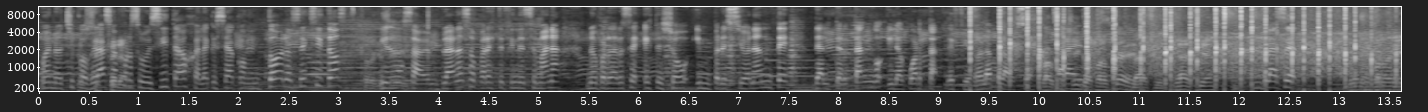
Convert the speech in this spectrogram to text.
Bueno, chicos, gracias por su visita. Ojalá que sea con todos los éxitos. Y ya sí. saben, planazo para este fin de semana, no perderse este show impresionante de Alter Tango y la cuarta de Fierro. El aplauso. Aplausos para chicos ellos. para ustedes. Gracias. Gracias. Un placer. Gracias por venir.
